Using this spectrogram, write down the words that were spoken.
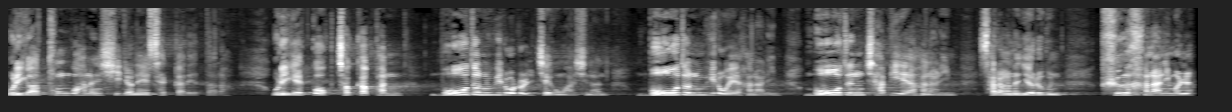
우리가 통과하는 시련의 색깔에 따라 우리에게 꼭 적합한 모든 위로를 제공하시는 모든 위로의 하나님, 모든 자비의 하나님, 사랑하는 여러분, 그 하나님을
